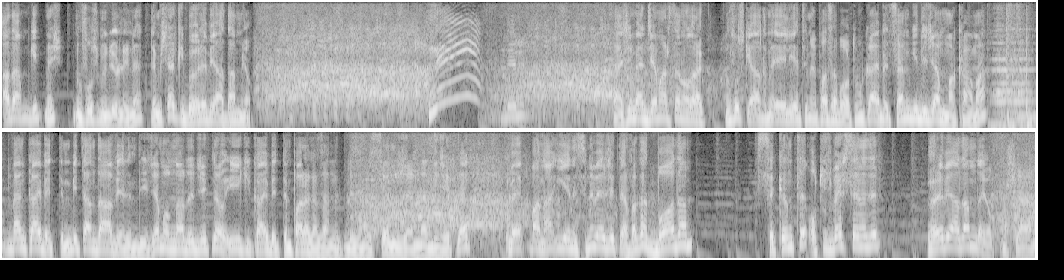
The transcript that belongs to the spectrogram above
adam gitmiş nüfus müdürlüğüne demişler ki böyle bir adam yok. ne? Demiş. Yani şimdi ben Cem Arslan olarak nüfus kağıdımı, ehliyetimi, pasaportumu kaybetsem gideceğim makama. Ben kaybettim bir tane daha verin diyeceğim. Onlar da diyecekler iyi ki kaybettim para kazandık biz, biz senin üzerinden diyecekler. Ve bana yenisini verecekler. Fakat bu adam sıkıntı 35 senedir böyle bir adam da yokmuş yani.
